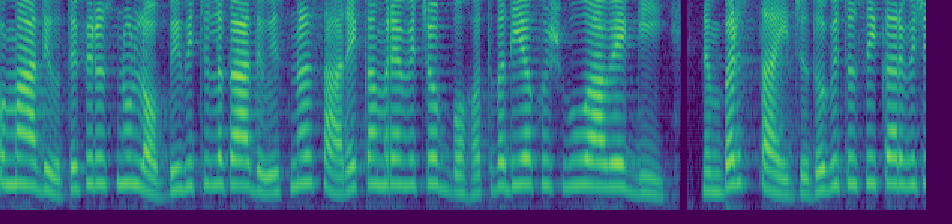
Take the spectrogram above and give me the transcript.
ਘੁਮਾ ਦਿਓ ਤੇ ਫਿਰ ਉਸ ਨੂੰ ਲੌਬੀ ਵਿੱਚ ਲਗਾ ਦਿਓ। ਇਸ ਨਾਲ ਸਾਰੇ ਕਮਰਿਆਂ ਵਿੱਚੋਂ ਬਹੁਤ ਵਧੀਆ ਖੁਸ਼ਬੂ ਆਵੇਗੀ। ਨੰਬਰ 27 ਜਦੋਂ ਵੀ ਤੁਸੀਂ ਘਰ ਵਿੱਚ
